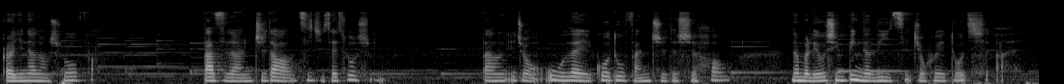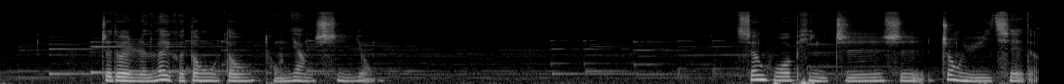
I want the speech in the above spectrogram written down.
而以那种说法，大自然知道自己在做什么。当一种物类过度繁殖的时候，那么流行病的例子就会多起来。这对人类和动物都同样适用。生活品质是重于一切的。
